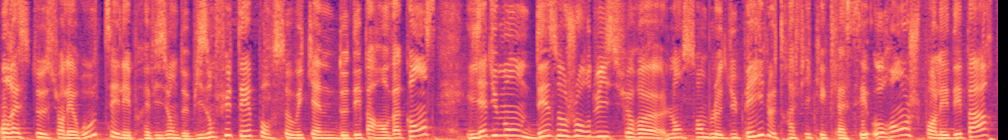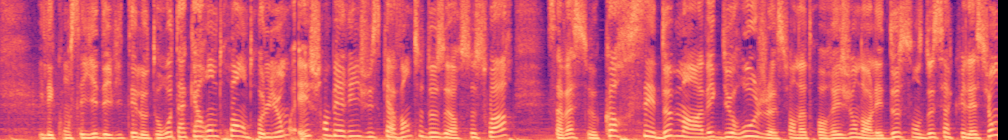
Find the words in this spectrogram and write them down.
On reste sur les routes et les prévisions de bison futé pour ce week-end de départ en vacances. Il y a du monde dès aujourd'hui sur euh, l'ensemble du pays. Le trafic est classé orange pour les départs. Il est conseillé d'éviter l'autoroute A43 entre Lyon et Chambéry jusqu'à 22h ce soir. Ça va se corser demain avec du rouge sur notre région dans les deux sens de circulation.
